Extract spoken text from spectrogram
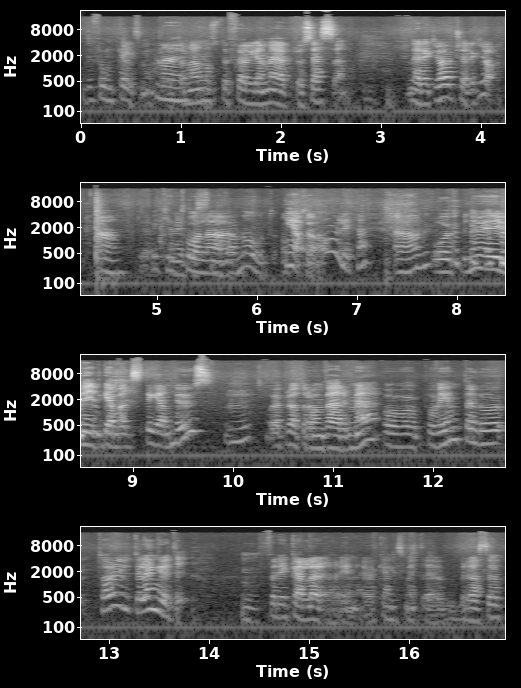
Det funkar liksom inte. Nej. Utan man måste följa med processen. När det är klart så är det klart. Ja. Vilket tålamod också. Ja, lite. Ja. Och nu är ju vi ett gammalt stenhus Mm. och jag pratade om värme och på vintern då tar det lite längre tid. Mm. För det är kallare här inne. Jag kan liksom inte brassa upp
